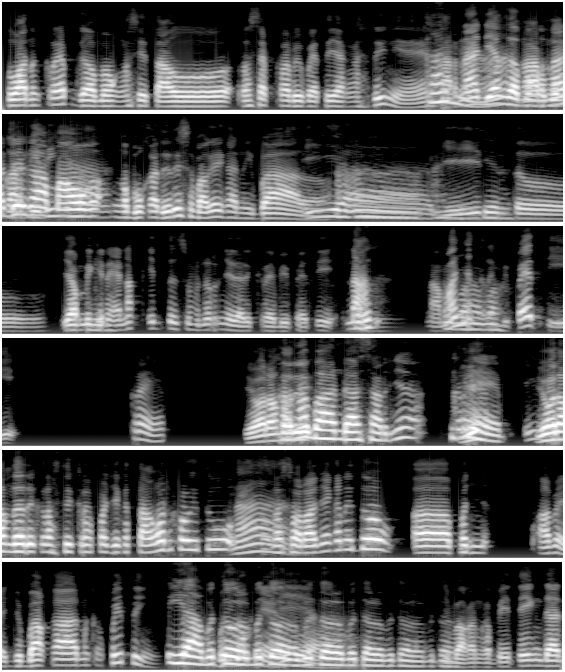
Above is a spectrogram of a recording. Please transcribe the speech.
Tuan Crab gak mau ngasih tahu resep Krabby Patty yang aslinya Karena- karena dia nggak mau karena ngebuka dia dirinya. mau ngebuka diri sebagai kanibal. Iya, Ah, anjir. gitu. Yang bikin enak itu sebenarnya dari Krabby Patty. Nah, namanya apa-apa. Krabby Patty crab. Ya orang Karena dari bahan dasarnya si Crab. crab. ya orang dari Krusty Krab aja ketahuan kalau itu Nah. restorannya kan itu eh, peny- apa ya, jebakan kepiting. Iya, betul, Bentuknya, betul, iya. betul, betul, betul, betul. jebakan kepiting dan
